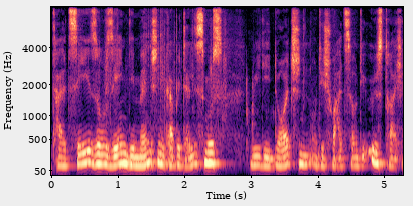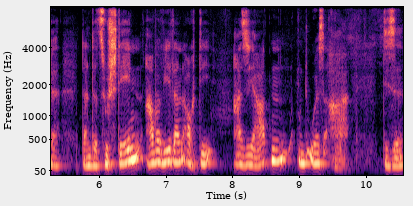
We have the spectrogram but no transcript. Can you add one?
Teil C, so sehen die Menschen den Kapitalismus, wie die Deutschen und die Schweizer und die Österreicher dann dazu stehen, aber wie dann auch die Asiaten und USA diese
